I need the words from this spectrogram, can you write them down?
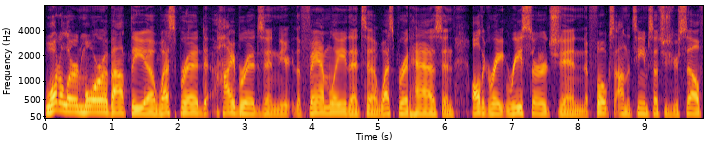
want to learn more about the uh, Westbred hybrids and the family that uh, Westbred has and all the great research and folks on the team, such as yourself,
